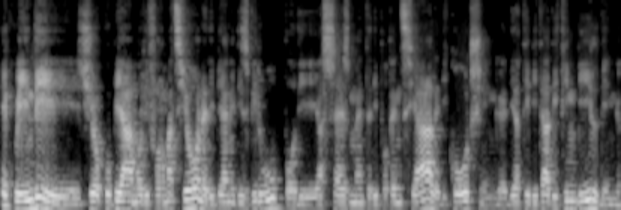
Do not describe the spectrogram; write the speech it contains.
e quindi ci occupiamo di formazione, di piani di sviluppo, di assessment di potenziale, di coaching, di attività di team building.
